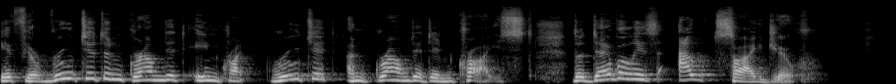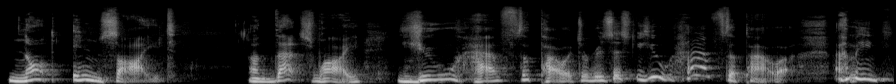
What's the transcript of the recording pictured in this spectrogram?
If you're rooted and grounded in Christ, rooted and grounded in Christ, the devil is outside you, not inside. And that's why you have the power to resist. You have the power. I mean,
